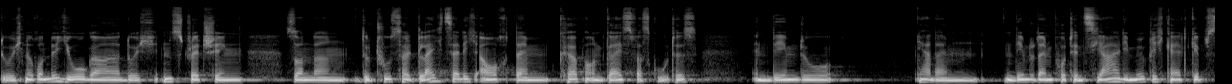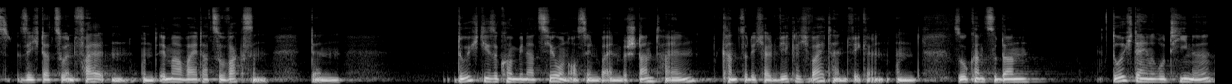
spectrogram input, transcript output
durch eine Runde Yoga, durch ein Stretching, sondern du tust halt gleichzeitig auch deinem Körper und Geist was Gutes, indem du ja, deinem, indem du deinem Potenzial die Möglichkeit gibst, sich dazu entfalten und immer weiter zu wachsen. Denn durch diese Kombination aus den beiden Bestandteilen kannst du dich halt wirklich weiterentwickeln. Und so kannst du dann durch deine Routine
